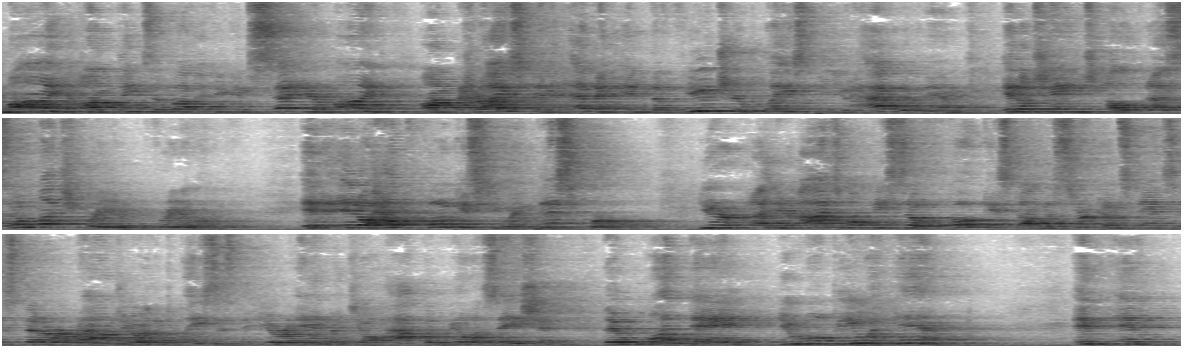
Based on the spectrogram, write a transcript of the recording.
mind on things above, if you can set your mind on Christ in heaven, in the future place that you have with Him, it'll change so much for your, for your life. It, it'll help focus you in this world. Your, uh, your eyes won't be so focused on the circumstances that are around you or the places that you're in, but you'll have the realization that one day you will be with Him. And, and,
